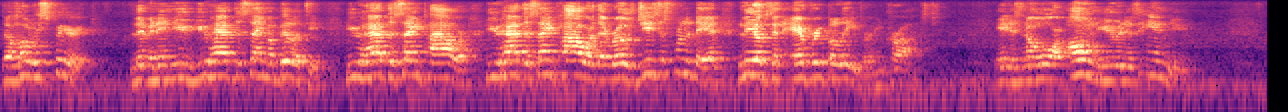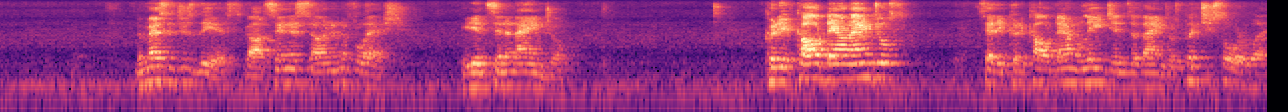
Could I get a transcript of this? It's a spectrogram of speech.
the Holy Spirit living in you. You have the same ability. You have the same power. You have the same power that rose Jesus from the dead, lives in every believer in Christ. It is no more on you, it is in you. The message is this God sent His Son in the flesh, He didn't send an angel. Could He have called down angels? Said He could have called down legions of angels. Put your sword away.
